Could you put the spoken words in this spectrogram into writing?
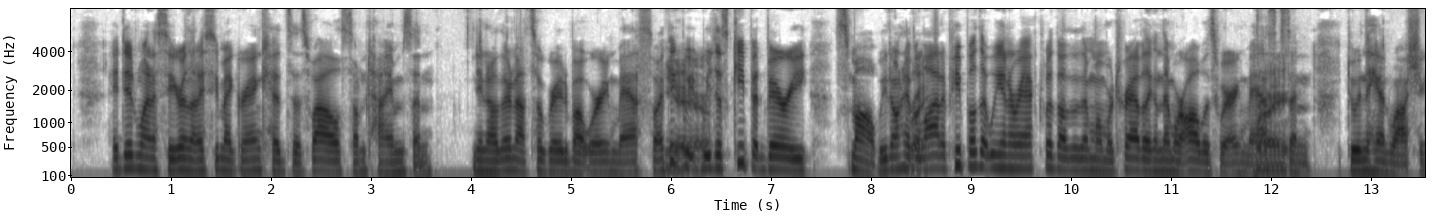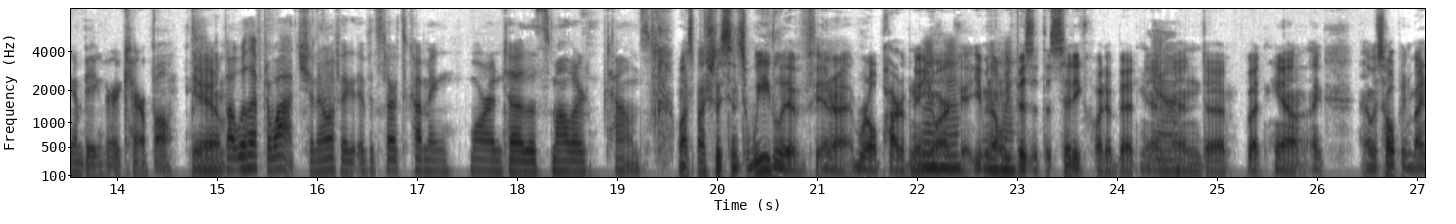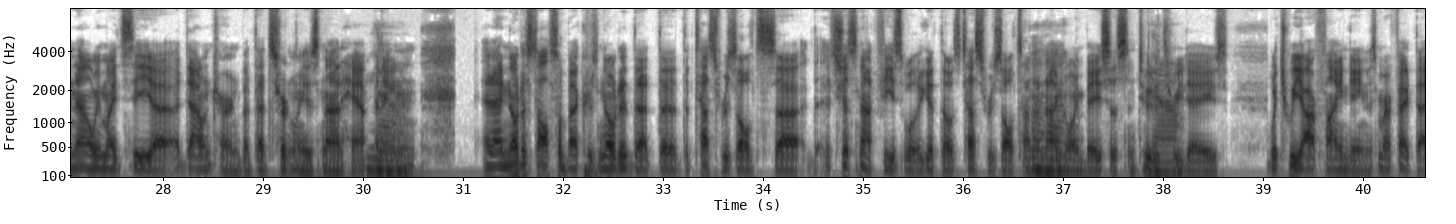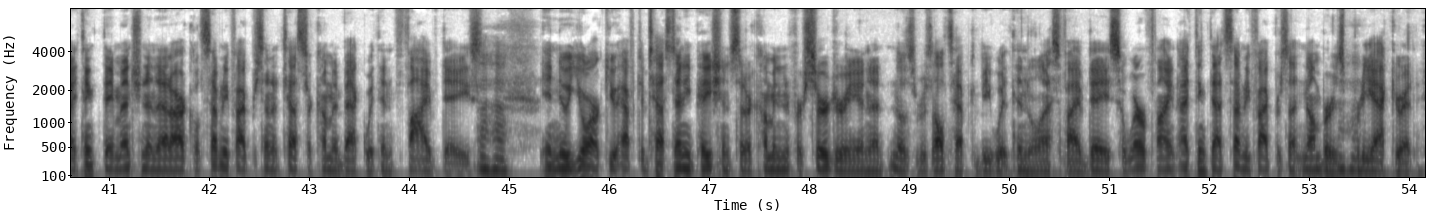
I did want to see her, and then I see my grandkids as well sometimes, and you know they're not so great about wearing masks. So I think Yeah. we, we just keep it very small. We don't have Right. a lot of people that we interact with other than when we're traveling, and then we're always wearing masks Right. and doing the hand washing and being very careful. Yeah. But we'll have to watch, you know, if it, if it starts coming more into the smaller towns. Well, especially since we live in a rural part of New York, even though we visit the city quite a bit. And, Mm-hmm. Yeah. and uh, but yeah, I, I was hoping by now we might see a, a downturn, but that certainly is not happening. No. And, I noticed also Becker's noted that the, the test results, uh, it's just not feasible to get those test results on an ongoing basis in two to Mm-hmm. Three days, which we are finding. As a matter of fact, I think they mentioned in that article 75% of tests are coming back within five days. Mm-hmm. In New York, you have to test any patients that are coming in for surgery, and uh, those results have to be within the last five days. So we're fine. I think that 75% number is Mm-hmm. pretty accurate.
